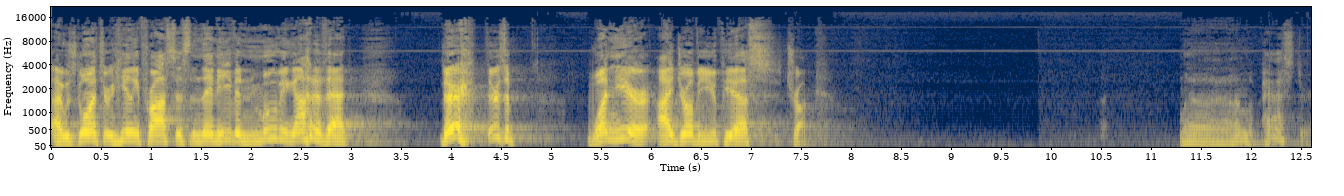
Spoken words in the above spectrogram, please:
I was going through a healing process and then even moving out of that, there, there's a one year I drove a UPS truck. Uh, A pastor.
